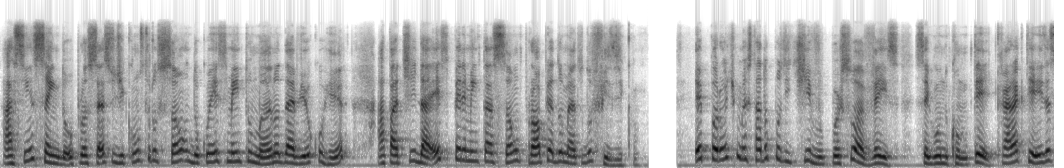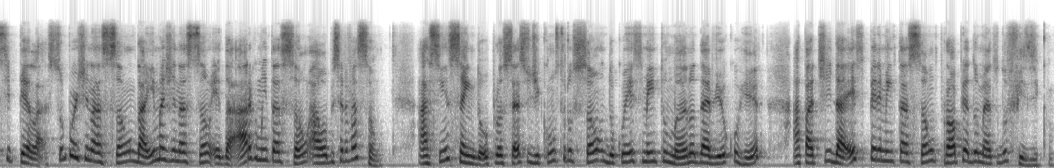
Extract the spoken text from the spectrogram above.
Assim sendo, o processo de construção do conhecimento humano deve ocorrer a partir da experimentação própria do método físico. E por último, o estado positivo, por sua vez, segundo Comte, caracteriza-se pela subordinação da imaginação e da argumentação à observação. Assim sendo, o processo de construção do conhecimento humano deve ocorrer a partir da experimentação própria do método físico.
